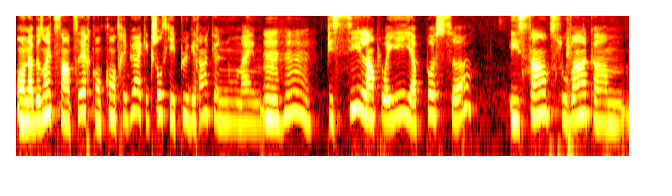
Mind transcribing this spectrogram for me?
On a besoin de sentir qu'on contribue à quelque chose qui est plus grand que nous-mêmes. Mhm. Puis si l'employé, il a pas ça, il sent souvent comme...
